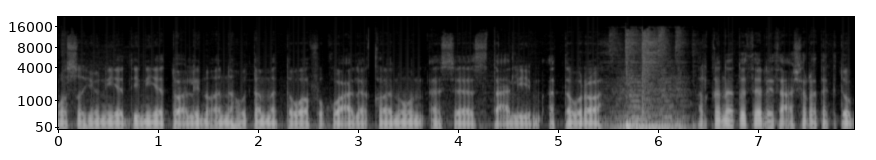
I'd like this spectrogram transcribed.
والصهيونية الدينية تعلن أنه تم التوافق على قانون أساس تعليم التوراة. القناة الثالثة عشرة تكتب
